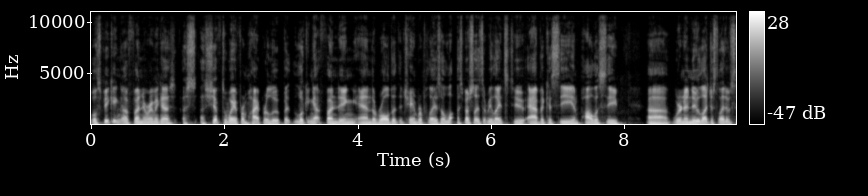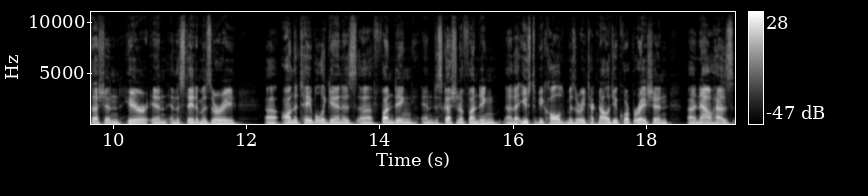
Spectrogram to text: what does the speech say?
Well, speaking of funding, we're making a, a, a, shift away from Hyperloop, but looking at funding and the role that the chamber plays, especially as it relates to advocacy and policy. Uh, we're in a new legislative session here in, in the state of Missouri. Uh, on the table again is uh, funding and discussion of funding uh, that used to be called Missouri Technology Corporation, uh, now has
